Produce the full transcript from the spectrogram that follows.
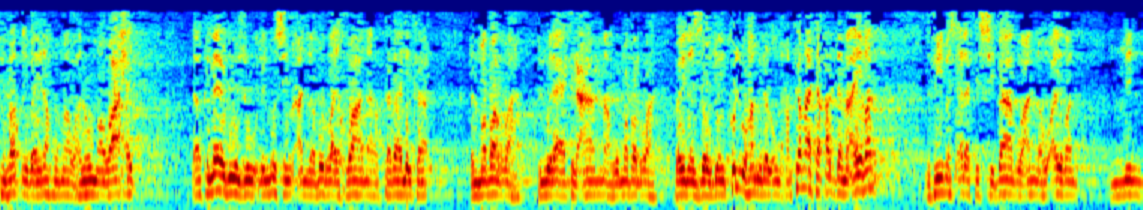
في الفرق بينهما وهل هما واحد لكن لا يجوز للمسلم أن يضر إخوانه وكذلك المضرة في الولاية العامة ومضرة بين الزوجين كلها من الأمور كما تقدم أيضا في مسألة السباب وأنه أيضا من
